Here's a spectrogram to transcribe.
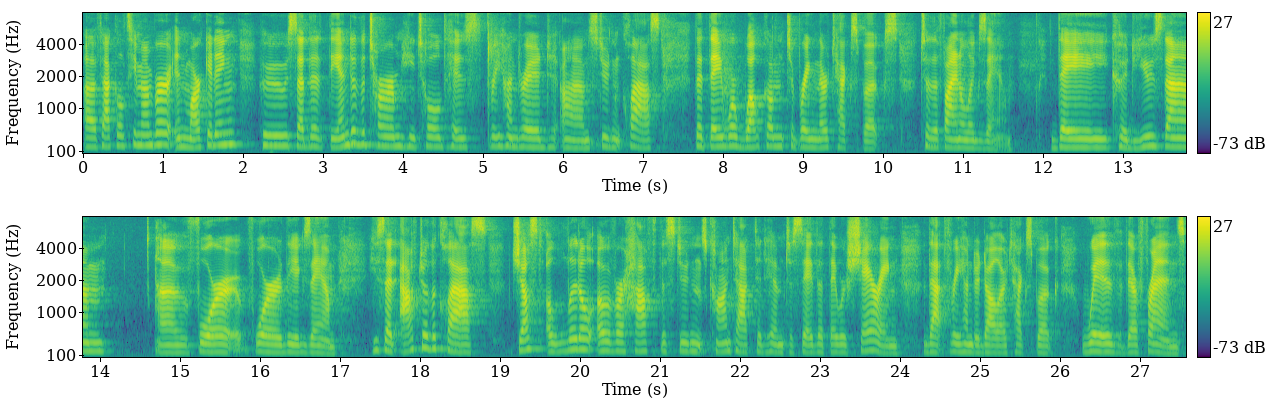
uh, faculty member in marketing who said that at the end of the term, he told his 300 um, student class that they were welcome to bring their textbooks to the final exam. They could use them uh, for, for the exam. He said after the class, just a little over half the students contacted him to say that they were sharing that $300 textbook with their friends.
